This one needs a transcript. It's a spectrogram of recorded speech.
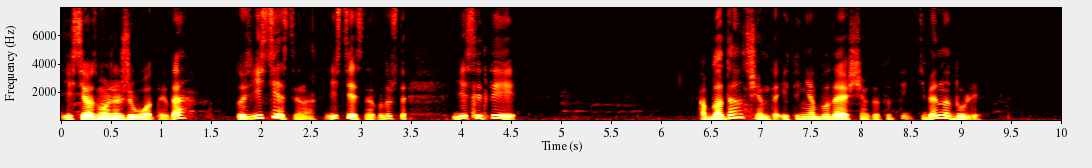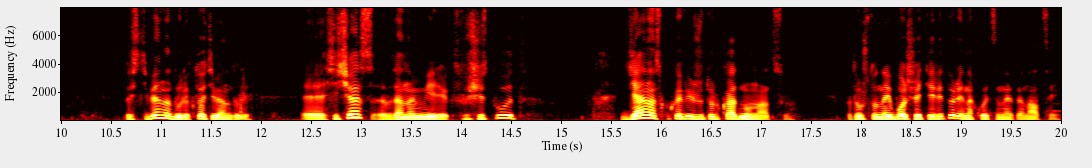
И все возможных животных, да? То есть естественно, естественно, потому что если ты обладал чем-то, и ты не обладаешь чем-то, то ты, тебя надули. То есть тебя надули. Кто тебя надули? Э, сейчас в данном мире существует, я насколько вижу, только одну нацию – потому что наибольшая территория находится на этой нации.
